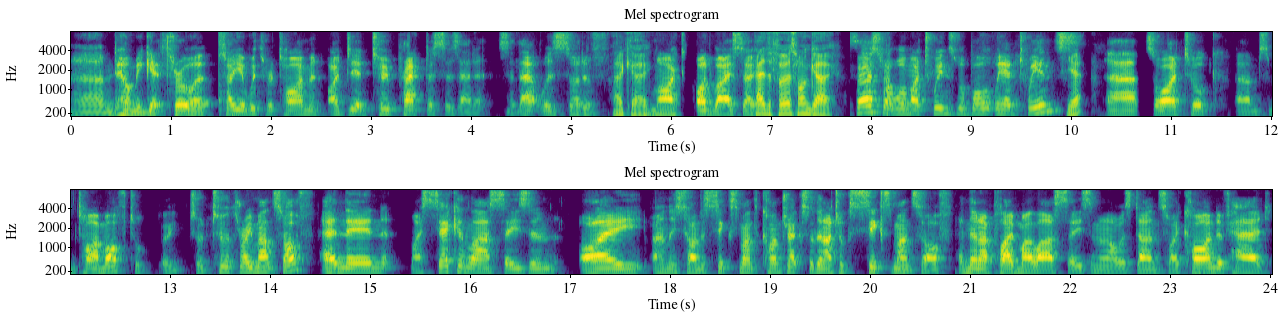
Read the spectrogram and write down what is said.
um, to help me get through it. So yeah, with retirement, I did two practices at it. So that was sort of okay. my odd way. So how'd the first one go? First one, well, my twins were born. We had twins. Yeah. Uh, so I took um, some time off, took uh, sort of two or three months off, and then my second last season, I only signed a six month contract. So then I took six months off, and then I played my last season, and I was done. So I kind of had,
